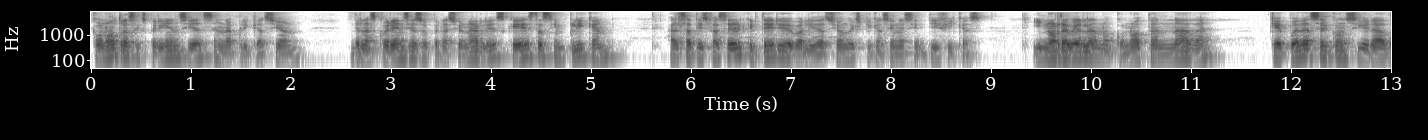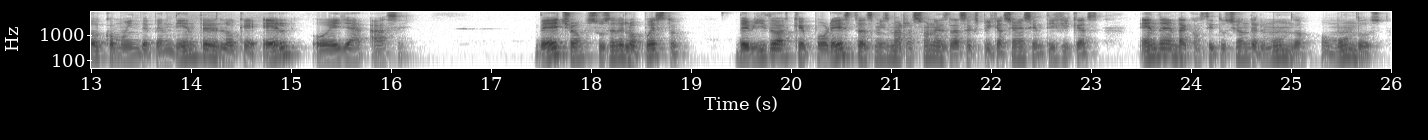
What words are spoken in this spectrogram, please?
con otras experiencias en la aplicación de las coherencias operacionales que éstas implican al satisfacer el criterio de validación de explicaciones científicas y no revelan o connotan nada que pueda ser considerado como independiente de lo que él o ella hace. De hecho, sucede lo opuesto, debido a que por estas mismas razones las explicaciones científicas entran en la constitución del mundo o mundos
